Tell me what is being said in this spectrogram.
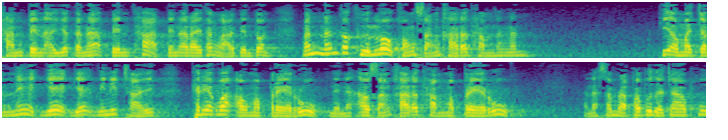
ขันเป็นอายตนะเป็นธาตุเป็นอะไรทั้งหลายเป็นต้นมันนั้นก็คือโลกของสังขารธรรมทั้งนั้น ที่เอามาจำแนกแยกแยะวินิจฉัยเขาเรียกว่าเอามาแปรรูปเนี่ยนะเอาสังขารธรรมมาแปรรูปนะสำหรับพระพุทธเจ้าผู้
